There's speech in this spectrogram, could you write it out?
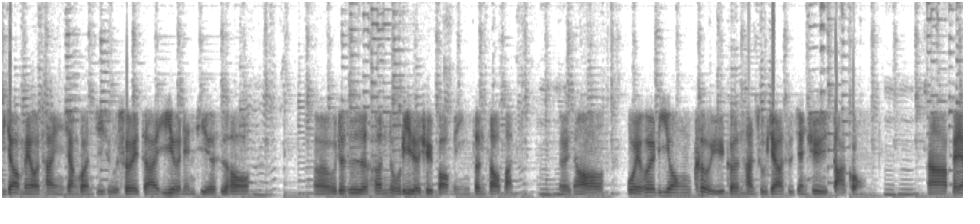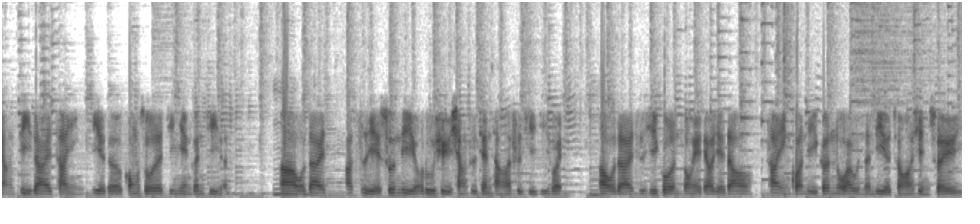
比较没有餐饮相关基础，所以在一二年级的时候。呃，我就是很努力的去报名证照班，嗯，对，然后我也会利用课余跟寒暑假的时间去打工，嗯哼，那培养自己在餐饮业的工作的经验跟技能。那我在大四也顺利有录取享食天堂的实习机会。那我在实习过程中也了解到餐饮管理跟外文能力的重要性，所以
